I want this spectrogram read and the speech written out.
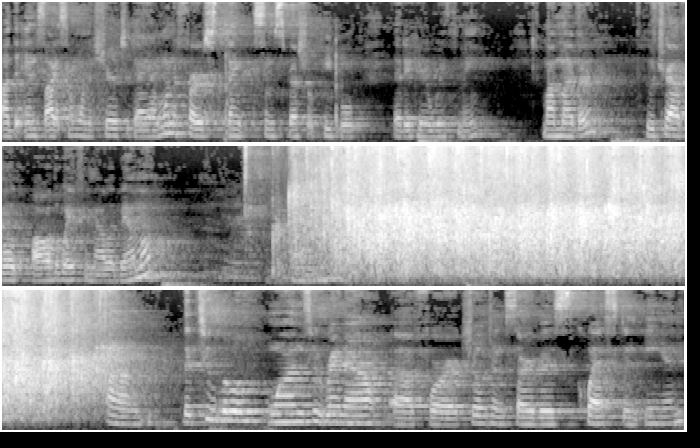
uh, the insights I want to share today, I want to first thank some special people that are here with me. My mother, who traveled all the way from Alabama. Um, the two little ones who ran out uh, for children's service, Quest and Ian,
